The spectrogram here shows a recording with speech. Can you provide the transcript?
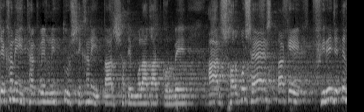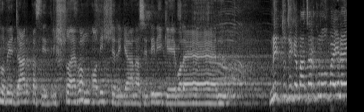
যেখানেই থাকবে, মৃত্যু সেখানেই তার সাথে মোলাকাত করবে। আর সর্বশেষ তাকে ফিরে যেতে হবে, যার কাছে দৃশ্য এবং অদৃশ্যের জ্ঞান আছে। তিনি কে বলেন? মৃত্যু থেকে বাঁচার কোনো উপায় নাই।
